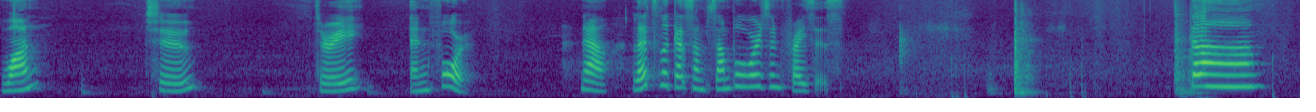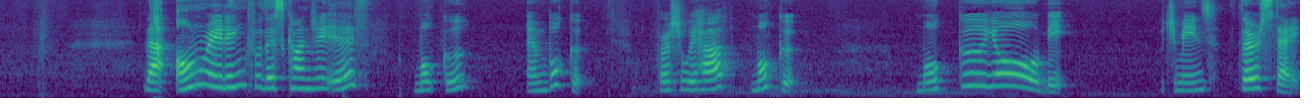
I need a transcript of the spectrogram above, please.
One, two, three, and four. Now, let's look at some sample words and phrases. Ta-da! The on reading for this kanji is moku and boku. First we have moku. Mokuyobi, which means Thursday.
